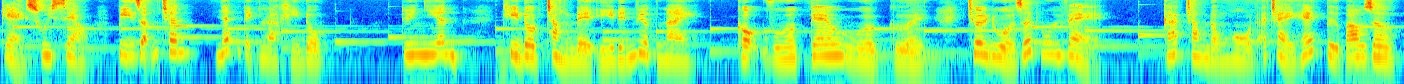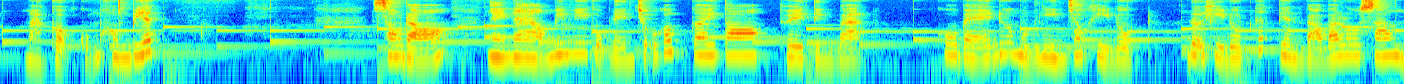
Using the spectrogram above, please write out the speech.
Kẻ xui xẻo bị dẫm chân nhất định là khỉ đột. Tuy nhiên, khỉ đột chẳng để ý đến việc này. Cậu vừa kêu vừa cười, chơi đùa rất vui vẻ. Cát trong đồng hồ đã chảy hết từ bao giờ mà cậu cũng không biết. Sau đó, ngày nào Mimi cũng đến chỗ gốc cây to thuê tình bạn. Cô bé đưa một nghìn cho khỉ đột, đợi khỉ đột cất tiền vào ba lô xong,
